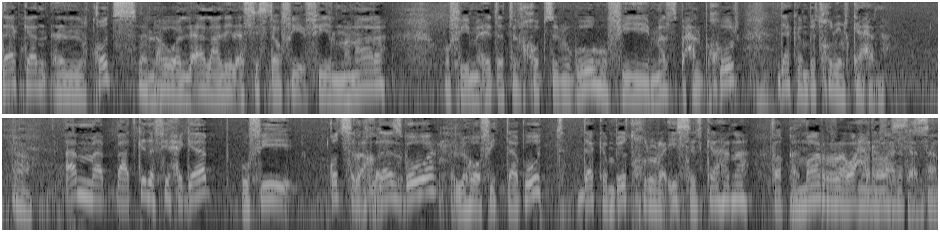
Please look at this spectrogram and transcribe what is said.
ده كان القدس اللي هو اللي قال عليه الأسيس توفيق في المنارة وفي مائدة الخبز الوجوه وفي مذبح البخور ده كان بيدخله الكهنة. آه. أما بعد كده في حجاب وفي قدس الأقداس جوه اللي هو في التابوت ده كان بيدخل رئيس الكهنة فقط. مرة واحدة, مرة في, واحدة في السنة. السنة.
